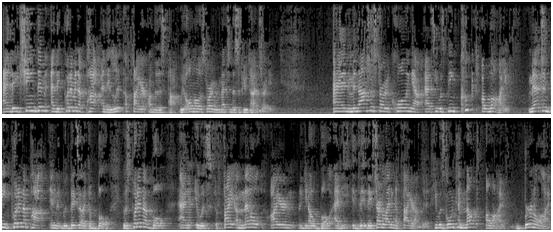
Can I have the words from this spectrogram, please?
And they chained him and they put him in a pot and they lit a fire under this pot. We all know the story, we mentioned this a few times already. And Menashe started calling out as he was being cooked alive. Imagine being put in a pot, and it was basically like a bull. It was put in a bull, and it was fire, a metal iron, you know, bull, and he, they started lighting a fire under it. He was going to melt alive, burn alive.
